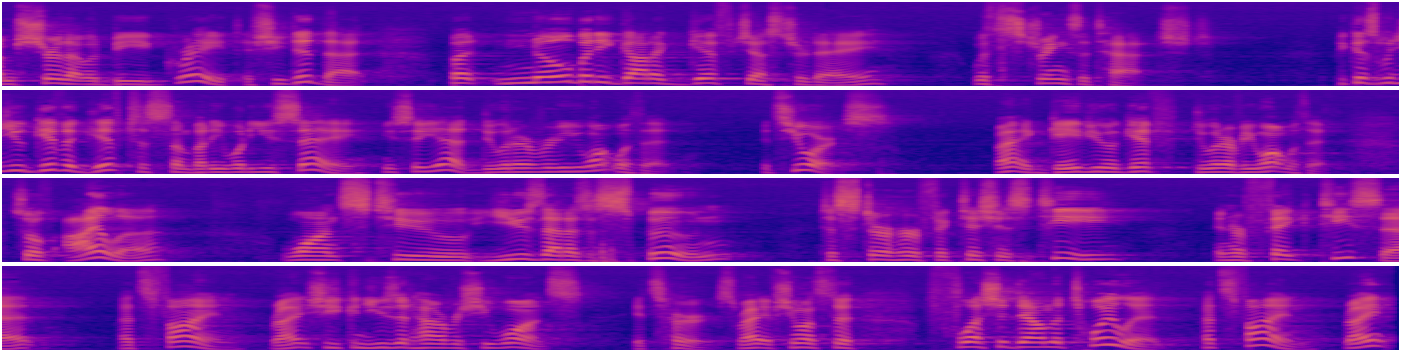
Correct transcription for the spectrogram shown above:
I'm sure that would be great if she did that. But nobody got a gift yesterday with strings attached. Because when you give a gift to somebody, what do you say? You say, yeah, do whatever you want with it. It's yours. Right? I gave you a gift, do whatever you want with it. So if Isla wants to use that as a spoon to stir her fictitious tea in her fake tea set, that's fine, right? She can use it however she wants. It's hers, right? If she wants to flush it down the toilet, that's fine, right?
